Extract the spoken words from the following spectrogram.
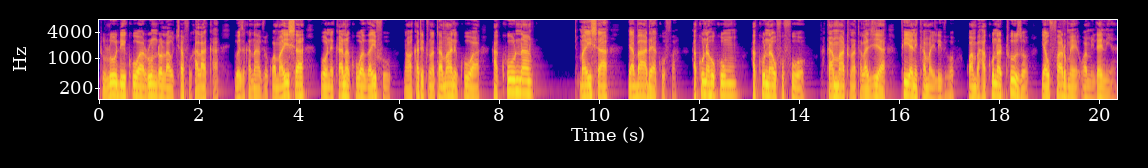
turudi kuwa rundo la uchafu haraka iwezekanavyo. Kwa maisha huonekana kuwa dhaifu na wakati tunatamani kuwa hakuna maisha ya baada ya kufa. Hakuna hukumu hakuna ufufuo. Kama tunatarajia pia ni kama ilivyo kwamba hakuna tuzo ya ufalme wa milenia.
